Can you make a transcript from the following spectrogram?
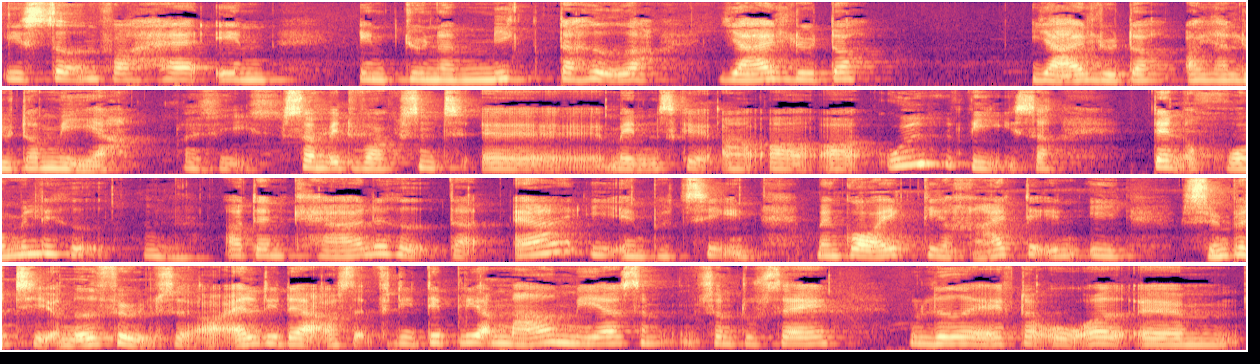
i stedet for at have en, en dynamik, der hedder, jeg lytter, jeg lytter, og jeg lytter mere, Præcis. som et voksent øh, menneske, og, og, og udviser den rummelighed mm. og den kærlighed, der er i empatien. Man går ikke direkte ind i sympati og medfølelse og alt det der, fordi det bliver meget mere, som, som du sagde, nu leder jeg efter ordet, øhm,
